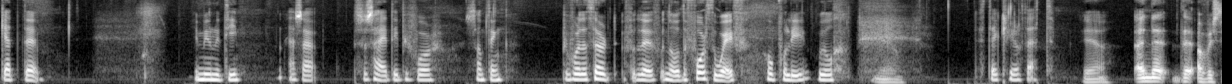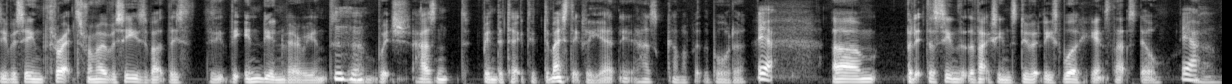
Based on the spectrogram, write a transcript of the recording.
get the immunity as a society before something before the third the no the fourth wave. Hopefully we'll Yeah. stay clear of that. Yeah, and that, that obviously we're seeing threats from overseas about this the, the Indian variant, Mhm. um, which hasn't been detected domestically yet. It has come up at the border, Yeah, um, but it does seem that the vaccines do at least work against that still. yeah. Um,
